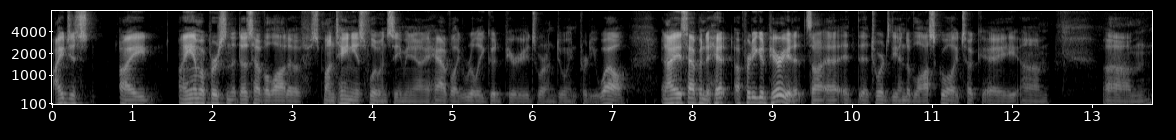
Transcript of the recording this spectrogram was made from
I just, I, I am a person that does have a lot of spontaneous fluency. I mean, I have like really good periods where I'm doing pretty well and I just happened to hit a pretty good period. It's uh, at, at, towards the end of law school. I took a, um, um,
